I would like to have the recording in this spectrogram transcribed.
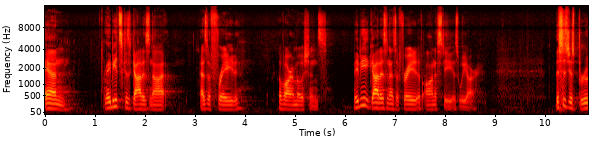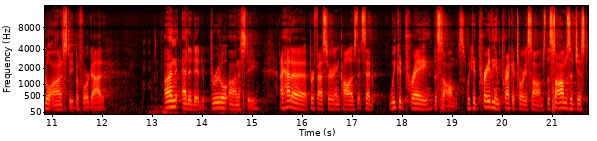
And maybe it's because God is not as afraid of our emotions. Maybe God isn't as afraid of honesty as we are. This is just brutal honesty before God. Unedited, brutal honesty. I had a professor in college that said we could pray the Psalms. We could pray the imprecatory Psalms, the Psalms of just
